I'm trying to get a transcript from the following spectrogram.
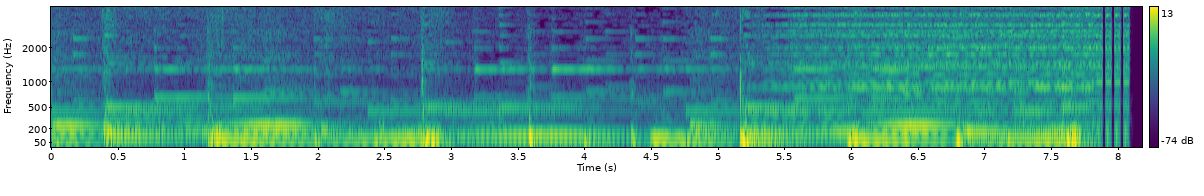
Mm-hmm.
